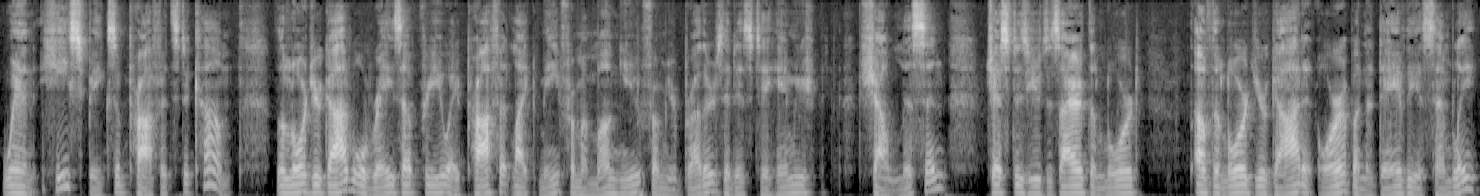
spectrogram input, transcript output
when he speaks of prophets to come. The Lord your God will raise up for you a prophet like me from among you, from your brothers. It is to him you shall listen, just as you desired the Lord of the Lord your God at Horeb on the day of the assembly.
